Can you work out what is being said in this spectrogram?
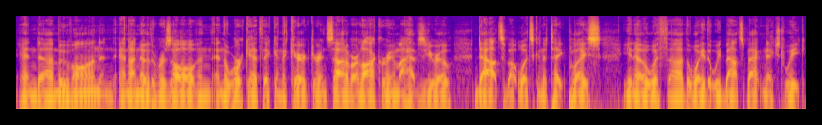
and uh, move on and, and I know the resolve and, and the work ethic and the character inside of our locker room I have zero doubts about what's going to take place you know with uh, the way that we bounce back next week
